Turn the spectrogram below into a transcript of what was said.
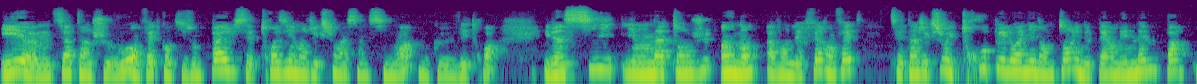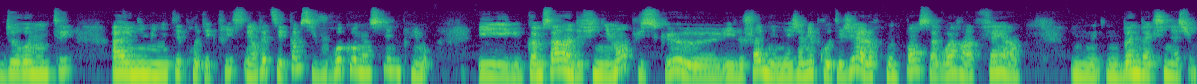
Et euh, certains chevaux, en fait, quand ils n'ont pas eu cette troisième injection à 5-6 mois, donc euh, V3, et eh bien si on attend juste un an avant de les refaire, en fait, cette injection est trop éloignée dans le temps et ne permet même pas de remonter à une immunité protectrice. Et en fait, c'est comme si vous recommenciez une primo. Et comme ça, indéfiniment, puisque euh, le cheval n'est jamais protégé alors qu'on pense avoir fait une, bonne vaccination.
